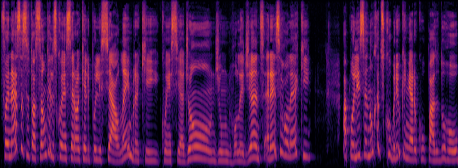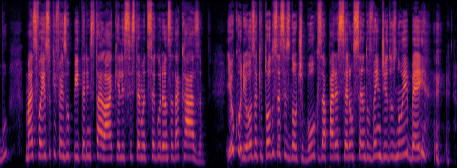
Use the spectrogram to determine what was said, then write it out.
Foi nessa situação que eles conheceram aquele policial, lembra que conhecia John de um rolê de antes? Era esse rolê aqui. A polícia nunca descobriu quem era o culpado do roubo, mas foi isso que fez o Peter instalar aquele sistema de segurança da casa. E o curioso é que todos esses notebooks apareceram sendo vendidos no eBay.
